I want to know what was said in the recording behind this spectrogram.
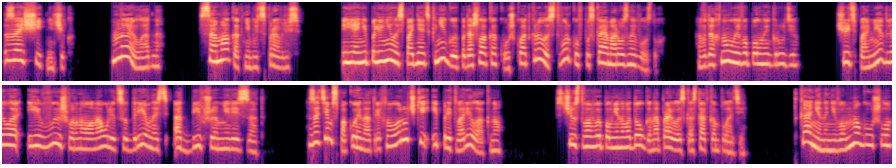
«Защитничек. Ну и ладно. Сама как-нибудь справлюсь». Я не поленилась поднять книгу и подошла к окошку, открыла створку, впуская морозный воздух. Вдохнула его полной грудью, чуть помедлила и вышвырнула на улицу древность, отбившую мне весь зад. Затем спокойно отряхнула ручки и притворила окно. С чувством выполненного долга направилась к остаткам платья. Ткани на него много ушло.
